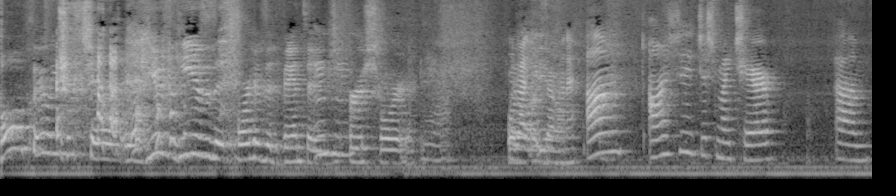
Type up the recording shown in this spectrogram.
"Oh, clearly his chair is used, he uses it for his advantage for sure." Yeah. What about you, Zivanna? Um, honestly, just my chair. Um,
